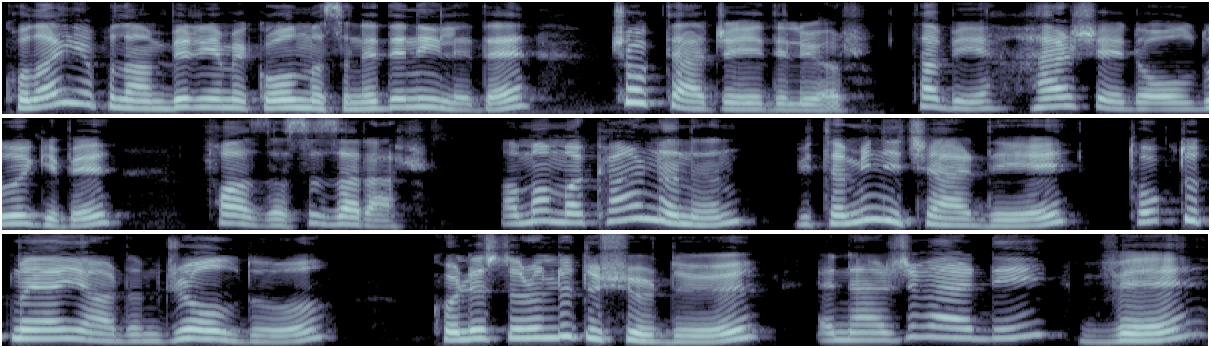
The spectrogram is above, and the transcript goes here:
Kolay yapılan bir yemek olması nedeniyle de çok tercih ediliyor. Tabii her şeyde olduğu gibi fazlası zarar. Ama makarnanın vitamin içerdiği, tok tutmaya yardımcı olduğu, kolesterolü düşürdüğü, enerji verdiği ve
